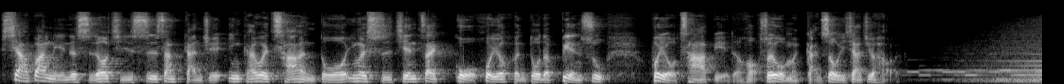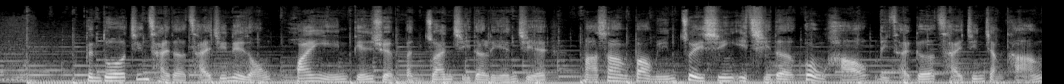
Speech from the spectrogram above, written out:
下半年的时候，其实事实上感觉应该会差很多，因为时间在过，会有很多的变数，会有差别的哈。所以我们感受一下就好了。更多精彩的财经内容，欢迎点选本专辑的连结，马上报名最新一期的共豪理财哥财经讲堂。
